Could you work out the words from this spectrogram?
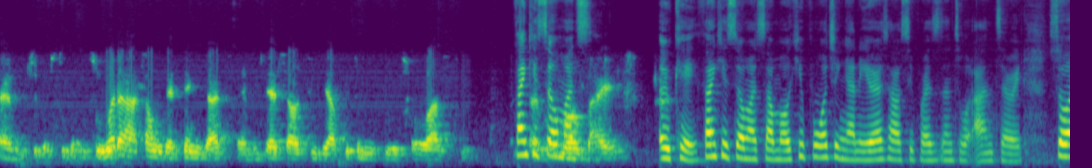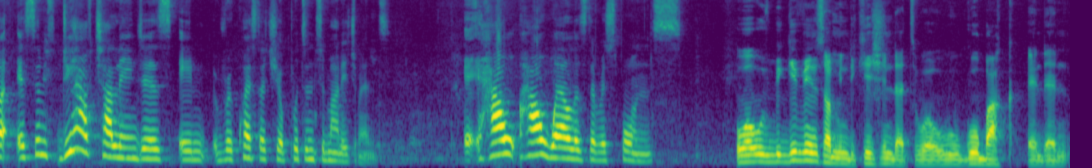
um, to the students, so what are some of the things that um, the SRC they are putting in place for us to Thank you so much. by? Okay, thank you so much, Samuel. Keep watching, and your SRC president will answer it. So, it seems, do you have challenges in requests that you're putting to management? Uh, How how well is the response? Well, we'll be giving some indication that well, we'll go back and then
